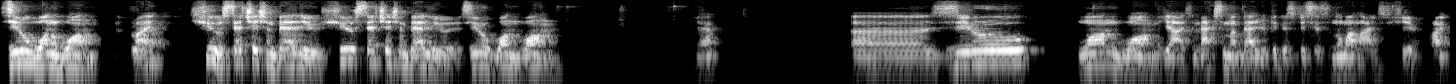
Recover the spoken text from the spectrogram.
011, right? Hue saturation value, hue saturation value 0, 1, 1. Yeah. Uh, 0, 1, 1. Yeah, it's maximum value because this is normalized here, right?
